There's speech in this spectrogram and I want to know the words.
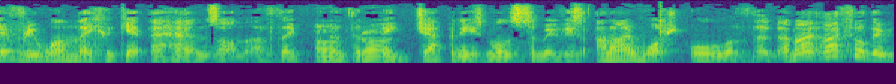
every one they could get their hands on of the Oh, of the God. big Japanese monster movies, and I watched all of them, and I, I thought they,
